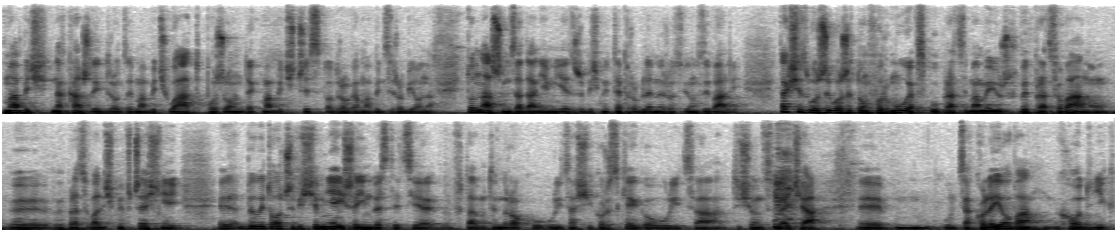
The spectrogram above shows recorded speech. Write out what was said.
Ma być na każdej drodze ma być ład, porządek, ma być czysto, droga ma być zrobiona. To naszym zadaniem jest, żebyśmy te problemy rozwiązywali. Tak się złożyło, że tą formułę współpracy mamy już wypracowaną. e, Wypracowaliśmy wcześniej. E, Były to oczywiście mniejsze inwestycje. W tamtym roku ulica Sikorskiego, ulica Tysiąclecia, e, m, ulica Kolejowa, chodnik.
